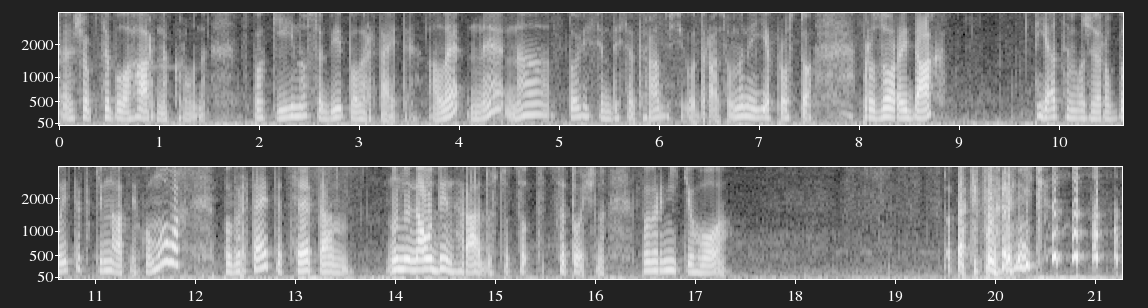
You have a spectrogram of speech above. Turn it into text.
е, щоб це була гарна крона. Спокійно собі повертайте, але не на 180 градусів одразу. У мене є просто прозорий дах. Я це можу робити в кімнатних умовах. Повертайте це там, ну не на 1 градус, то це, це точно. Поверніть його. То так і поверніть.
